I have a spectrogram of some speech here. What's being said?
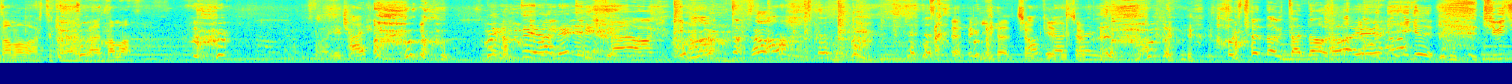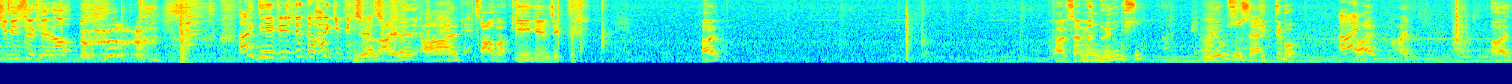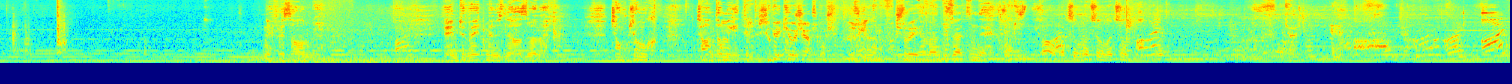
Tamam artık yani ben tamam. Alp. Bitti ya net bitti. Gel çok al biraz daha ye. Bir tane daha, bir tane daha. İyi gelir. Çivi çivi söker al. Ay devrildi daha gibi çocuk. Biraz ayran al. Al bak iyi gelecektir. Alp. Alp sen beni duyuyor musun? Duyuyor musun sen? Gitti bu. Ay. Alp. Alp. Alp. Nefes almıyor. Entübe etmemiz lazım hemen. Çabuk çabuk. Çantamı getir. Çabuk. Peki hocam. Koş. Özgür Hanım şurayı hemen düzeltin de. Otur. Tamam açılın açılın açılın. Ay. Gel. Ay.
